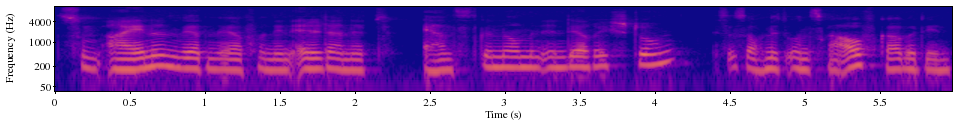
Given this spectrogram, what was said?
zum einen werden wir ja von den Eltern nicht ernst genommen in der Richtung. Es ist auch nicht unsere Aufgabe, den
